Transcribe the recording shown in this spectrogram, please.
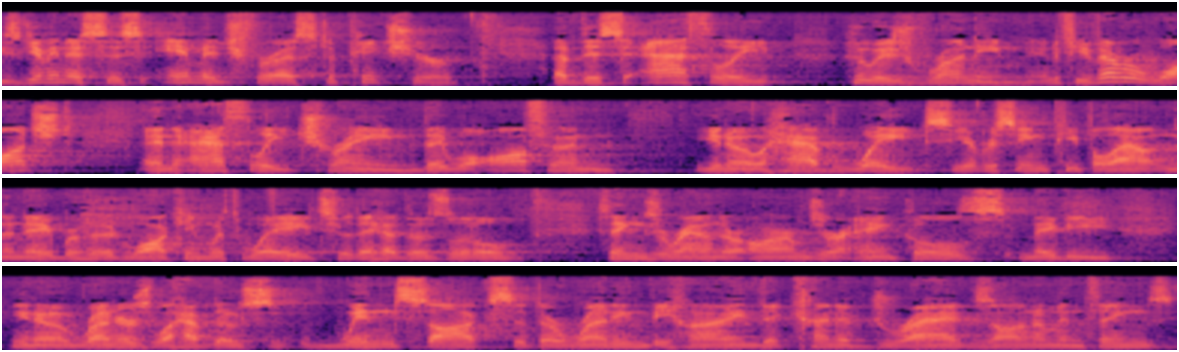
He's giving us this image for us to picture of this athlete who is running. And if you've ever watched an athlete train, they will often, you know, have weights. You ever seen people out in the neighborhood walking with weights, or they have those little things around their arms or ankles? Maybe, you know, runners will have those wind socks that they're running behind that kind of drags on them and things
